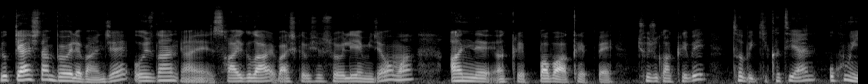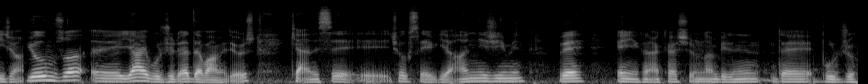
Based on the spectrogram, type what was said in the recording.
Yok gerçekten böyle bence. O yüzden yani saygılar başka bir şey söyleyemeyeceğim ama anne akrep, baba akrep ve çocuk akrebi tabii ki katiyen okumayacağım. Yolumuza e, yay burcuyla devam ediyoruz. Kendisi e, çok sevgili anneciğimin ve en yakın arkadaşlarımdan birinin de burcu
